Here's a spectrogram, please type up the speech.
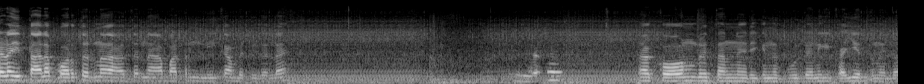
എടാ ഈ തല പുറത്തിടുന്നത് അകത്തിടുന്ന ആ ബട്ടൺ നീക്കാൻ പറ്റില്ലല്ലേ ആ കോർണറിൽ തന്നെ ഇരിക്കുന്ന പുല്ല് എനിക്ക് കൈ എത്തുന്നില്ല.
